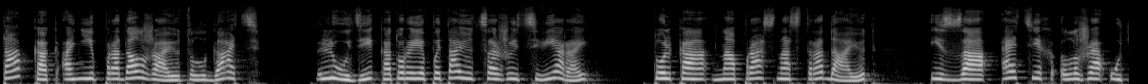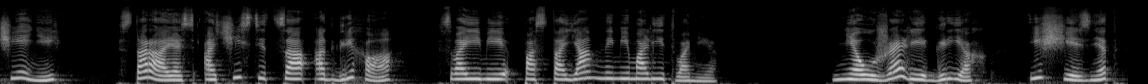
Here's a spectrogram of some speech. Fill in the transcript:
Так как они продолжают лгать, люди, которые пытаются жить с верой, только напрасно страдают из-за этих лжеучений, стараясь очиститься от греха своими постоянными молитвами. Неужели грех исчезнет –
